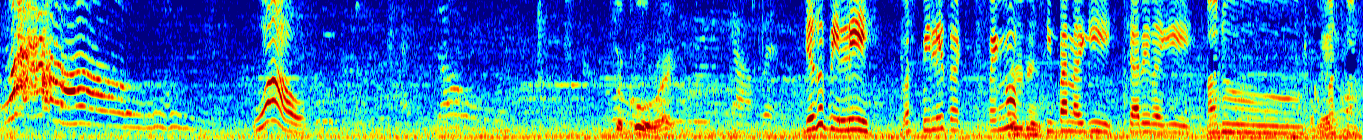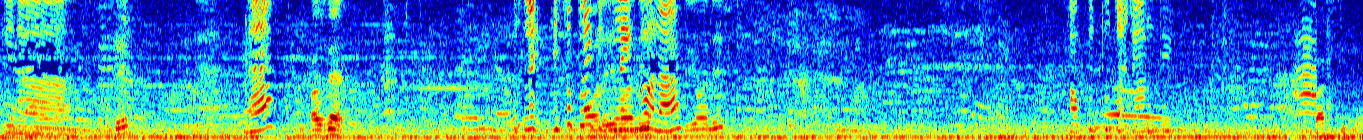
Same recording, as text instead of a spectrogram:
Wow! wow. So, So cool, right? Dia tuh pilih. Pas pilih te- tengok, simpan lagi, cari lagi. Aduh, kebas kaki dah. Okay. Dah? How's that? It's a like Oh, you want Lego this? lah. Do you want this? Apa tu tak cantik? Plastik ya.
